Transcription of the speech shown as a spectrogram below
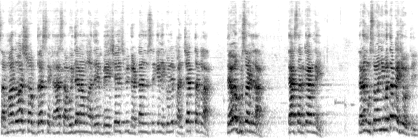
समाजवाद शब्द हा संविधानामध्ये बेचाळीसवी घटना दुसरी केली एकोणीशे पंच्याहत्तर ला तेव्हा घुसडला. त्या सरकारने. त्यांना मुसलमानची मतं पाहिजे होती.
